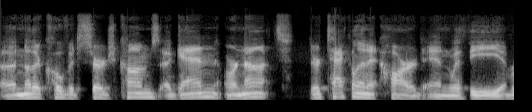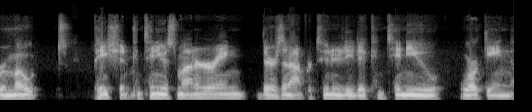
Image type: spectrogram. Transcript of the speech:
another COVID surge comes again or not, they're tackling it hard. And with the remote patient continuous monitoring, there's an opportunity to continue working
